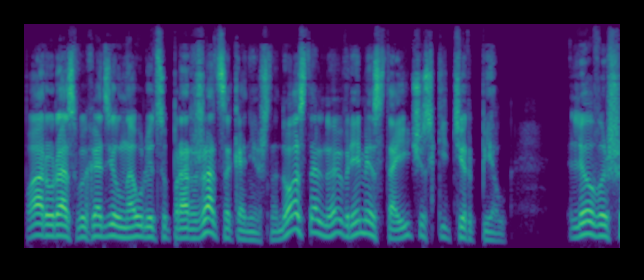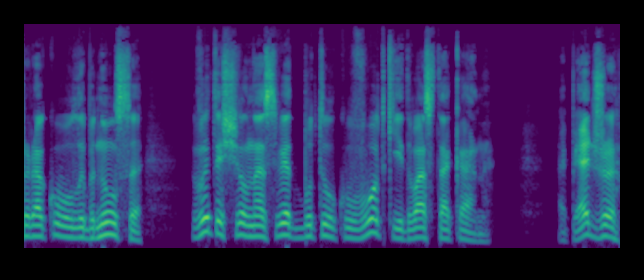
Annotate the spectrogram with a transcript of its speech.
Пару раз выходил на улицу проржаться, конечно, но остальное время стоически терпел. Лёва широко улыбнулся, вытащил на свет бутылку водки и два стакана. Опять же,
